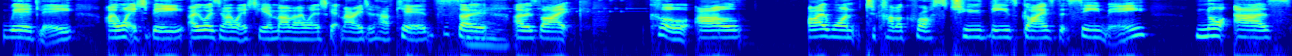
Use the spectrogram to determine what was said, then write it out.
weirdly, I wanted to be. I always knew I wanted to be a mum, and I wanted to get married and have kids. So mm. I was like, cool, I'll. I want to come across to these guys that see me not as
